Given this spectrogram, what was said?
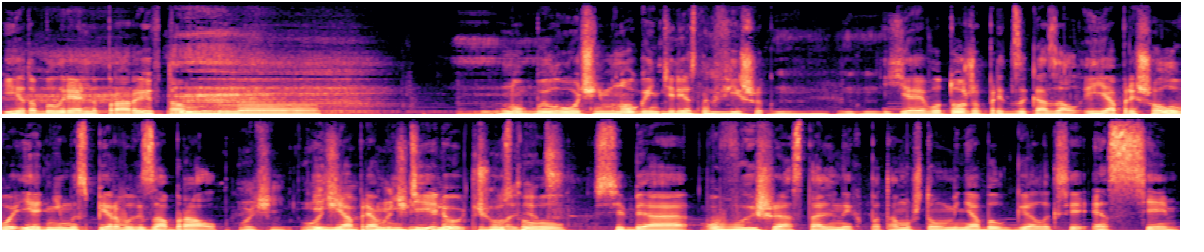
и это был реально прорыв, там э, ну, было очень много интересных фишек. Я его тоже предзаказал. И я пришел его и одним из первых забрал. Очень, и очень, я прям очень неделю чувствовал молодец. себя выше остальных, потому что у меня был Galaxy S7.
